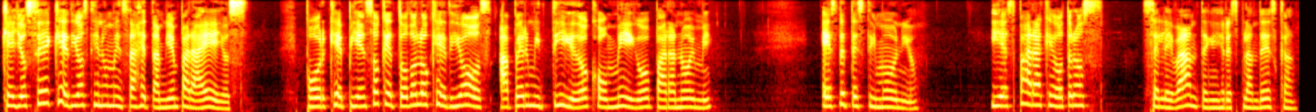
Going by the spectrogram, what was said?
que yo sé que Dios tiene un mensaje también para ellos, porque pienso que todo lo que Dios ha permitido conmigo para Noemi es de testimonio y es para que otros se levanten y resplandezcan.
